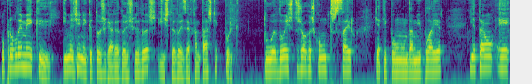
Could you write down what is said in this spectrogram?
O problema é que, imaginem que eu estou a jogar a dois jogadores, e isto a dois é fantástico, porque tu a dois tu jogas com um terceiro, que é tipo um dummy player, e então é,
